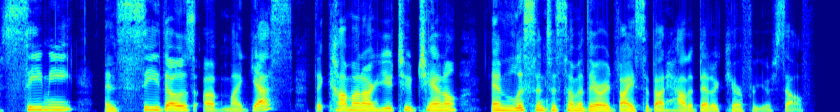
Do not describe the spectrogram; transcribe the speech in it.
see me and see those of my guests that come on our YouTube channel and listen to some of their advice about how to better care for yourself.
